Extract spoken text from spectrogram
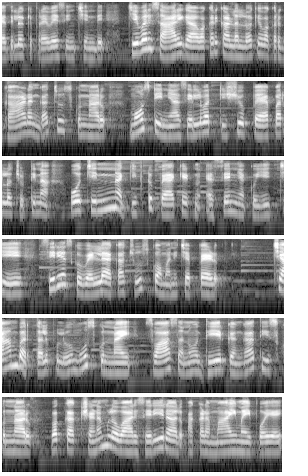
గదిలోకి ప్రవేశించింది. చివరిసారిగా ఒకరి కళ్ళల్లోకి ఒకరు గాఢంగా చూసుకున్నారు. మోస్టీనియా సిల్వర్ టిష్యూ పేపర్లో చుట్టిన ఓ చిన్న గిఫ్ట్ ప్యాకెట్ను ఎస్ఎన్యకు ఇచ్చి సిరియస్కు వెళ్ళాక చూసుకోమని చెప్పాడు. ఛాంబర్ తలుపులు మూసుకున్నాయి. శ్వాసను దీర్ఘంగా తీసుకున్నారు. ఒక్క క్షణంలో వారి శరీరాలు అక్కడ మాయమైపోయాయి.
